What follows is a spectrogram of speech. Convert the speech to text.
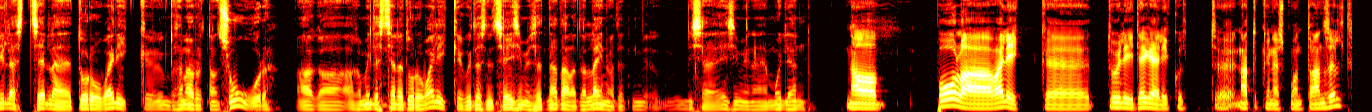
millest selle turu valik, ma saan aru, et ta on suur, aga, aga millest selle turu valik ja kuidas nüüd see esimesed nädalad on läinud, et mis see esimene mulje on? no Poola valik äh, tuli tegelikult natukene spontaanselt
